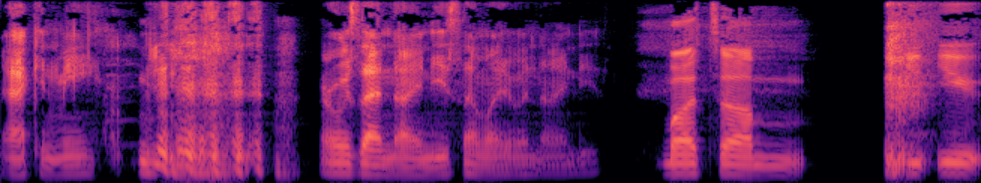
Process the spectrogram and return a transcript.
Mac and me. Or was that 90s that might have been 90s but um, you, you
